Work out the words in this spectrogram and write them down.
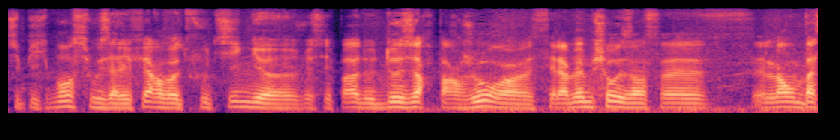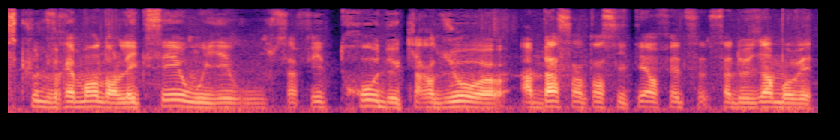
typiquement si vous allez faire votre footing, euh, je sais pas, de deux heures par jour, c'est la même chose. Hein. là, on bascule vraiment dans l'excès où, ça fait trop de cardio à basse intensité, en fait, ça devient mauvais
